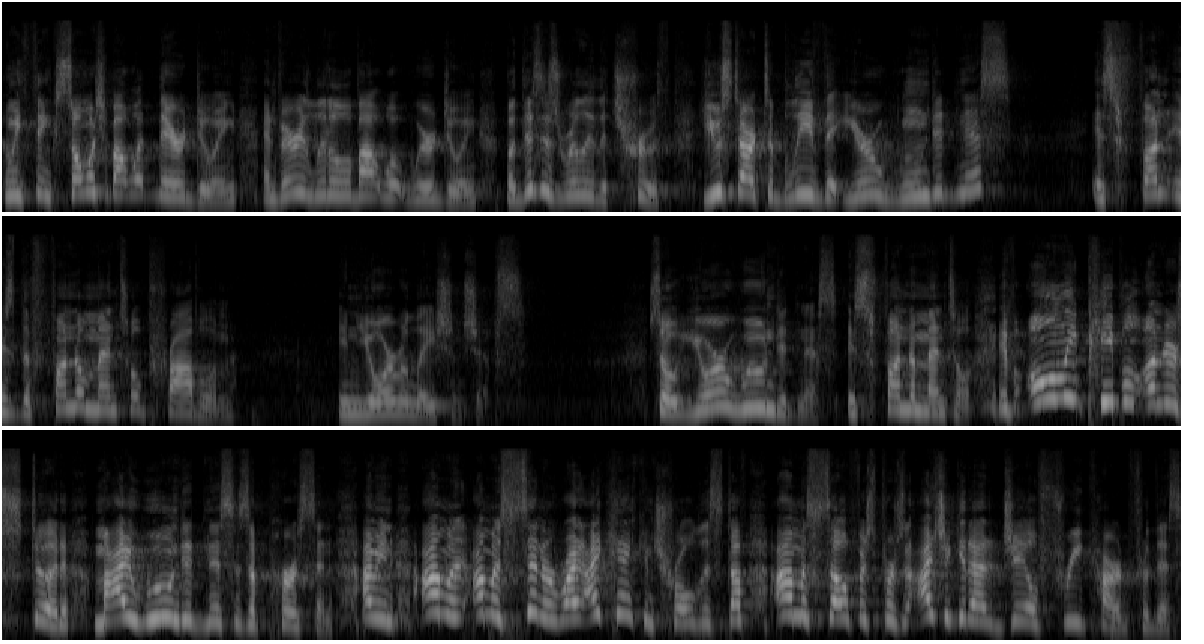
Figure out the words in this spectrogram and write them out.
And we think so much about what they're doing and very little about what we're doing. But this is really the truth. You start to believe that your woundedness is, fun, is the fundamental problem in your relationships. So, your woundedness is fundamental. If only people understood my woundedness as a person. I mean, I'm a, I'm a sinner, right? I can't control this stuff. I'm a selfish person. I should get out of jail free card for this.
